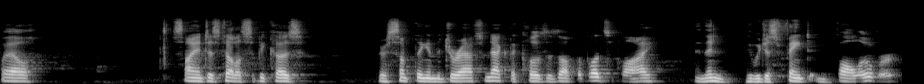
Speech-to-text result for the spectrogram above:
Well, scientists tell us because there's something in the giraffe's neck that closes off the blood supply, and then he would just faint and fall over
